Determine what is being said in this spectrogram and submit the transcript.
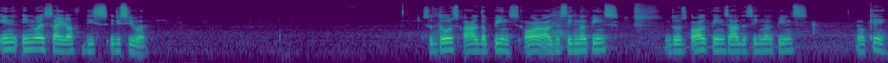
in inverse side of this receiver. So those are the pins or are the signal pins. Those all pins are the signal pins. Okay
